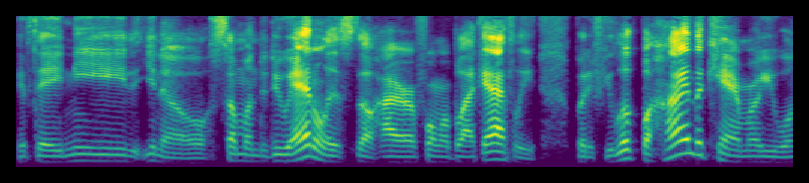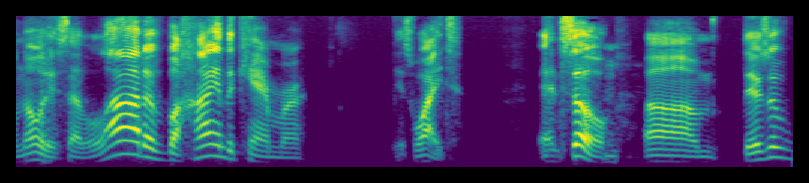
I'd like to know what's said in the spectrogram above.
If they need you know someone to do analysts, they'll hire a former black athlete. But if you look behind the camera, you will notice that a lot of behind the camera is white. And so mm. um, there's a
